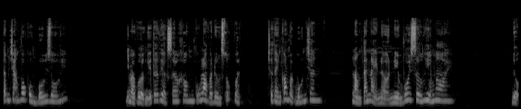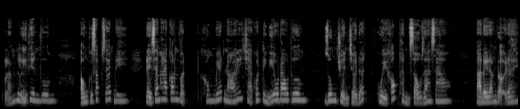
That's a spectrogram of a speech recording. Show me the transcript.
tâm trạng vô cùng bối rối. Nhưng mà vừa nghĩ tới việc sơ không cũng lọc vào đường xúc vật, trở thành con vật bốn chân. Lòng ta nảy nở niềm vui sướng hiếm hoi. Được lắm Lý Thiên Vương, ông cứ sắp xếp đi, để xem hai con vật không biết nói trải qua tình yêu đau thương, dung chuyển trời đất, quỷ khóc thần sầu ra sao. Ta đây đang đợi đây.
